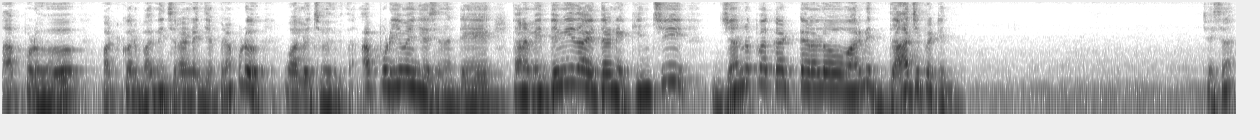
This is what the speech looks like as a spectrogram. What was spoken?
అప్పుడు పట్టుకొని బంధించరండి అని చెప్పినప్పుడు వాళ్ళు వచ్చి వెతుకుతారు. అప్పుడు ఏమేం చేసిందంటే తన మిద్దె మీద ఇద్దరిని ఎక్కించి జనుప కట్టెలలో వారిని దాచిపెట్టింది. చేసా?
